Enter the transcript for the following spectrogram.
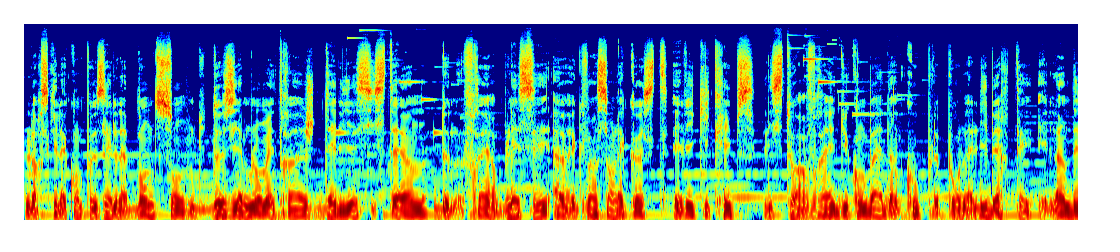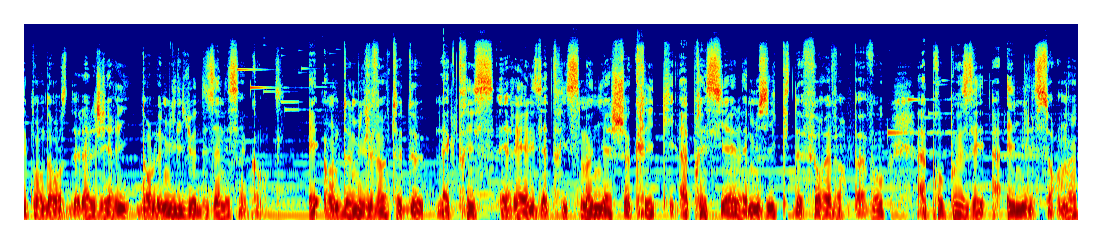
lorsqu'il a composé la bande-son du deuxième long métrage d'Elié Cisterne de nos frères blessés avec Vincent Lacoste et Vicky Cripps, l'histoire vraie du combat d'un couple pour la liberté et l'indépendance de l'Algérie dans le milieu des années 50. Et en 2022, l'actrice et réalisatrice Monia Chokri, qui appréciait la musique de Forever Pavot, a proposé à Émile Sornin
